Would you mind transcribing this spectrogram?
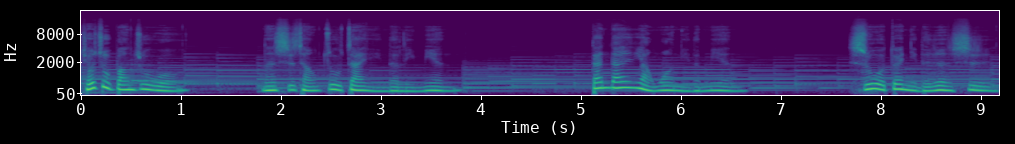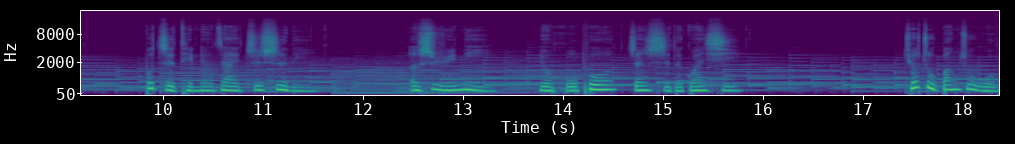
求主帮助我，能时常住在你的里面。单单仰望你的面，使我对你的认识不只停留在知识里，而是与你有活泼真实的关系。求主帮助我，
